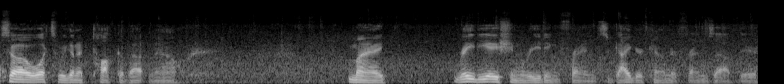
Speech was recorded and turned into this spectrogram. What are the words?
So what's we going to talk about now? My radiation reading friends, Geiger counter friends out there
